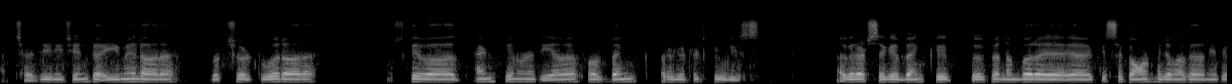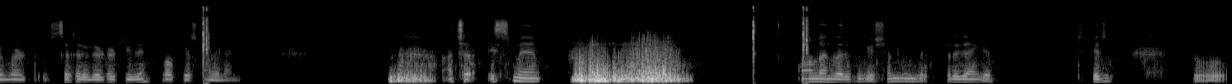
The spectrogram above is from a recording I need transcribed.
अच्छा जी, नीचे इनका ईमेल आ रहा है। वर्चुअल टूर आ रहा है। उसके बाद एंड पे उन्होंने दिया हुआ है फॉर बैंक रिलेटेड क्यूरीज अगर एट से बैंक का नंबर है या किस अकाउंट में जमा करानी है पेमेंट उससे रिलेटेड चीज़ें आपको इसमें मिलेंगी। अच्छा इसमें ऑनलाइन वेरिफिकेशन चले जाएँगे। ठीक है जी। तो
